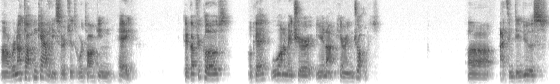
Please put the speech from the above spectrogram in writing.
Uh, we're not talking cavity searches. We're talking, hey, take off your clothes. Okay? We want to make sure you're not carrying drugs. Uh, I think they do this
